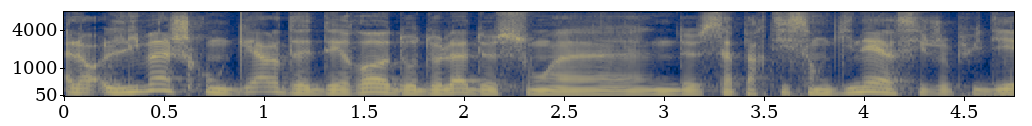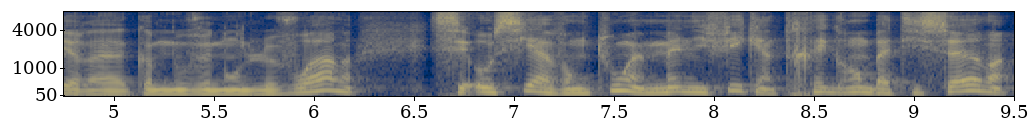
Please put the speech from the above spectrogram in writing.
Alors l'image qu'on garde d'Hérode au-delà de, son, euh, de sa partie sanguinaire, si je puis dire, euh, comme nous venons de le voir, c'est aussi avant tout un magnifique, un très grand bâtisseur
